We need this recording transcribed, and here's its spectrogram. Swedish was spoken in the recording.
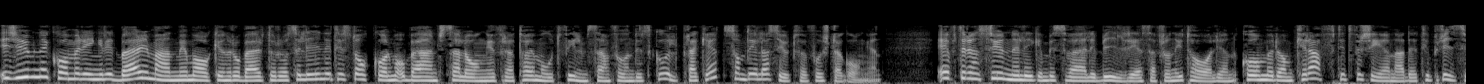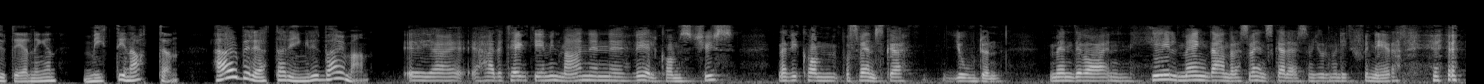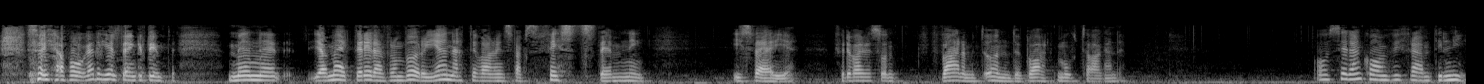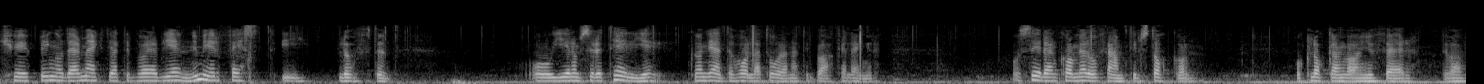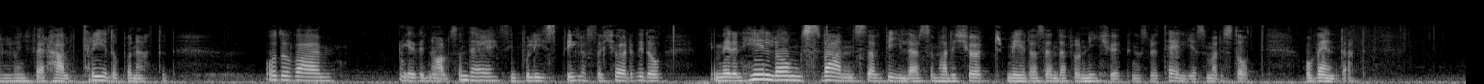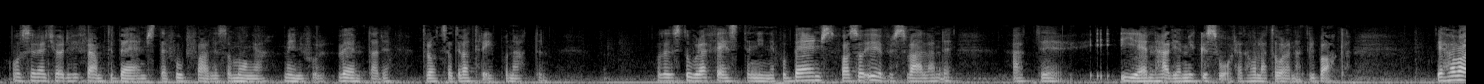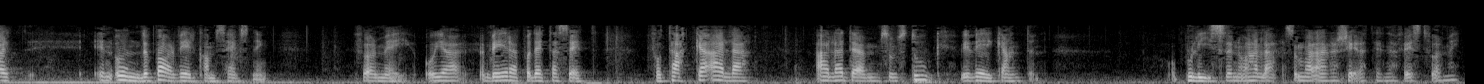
I juni kommer Ingrid Bergman med maken Roberto Rossellini till Stockholm och Berns salonger för att ta emot filmsamfundets guldplakett som delas ut för första gången. Efter en synnerligen besvärlig bilresa från Italien kommer de kraftigt försenade till prisutdelningen mitt i natten. Här berättar Ingrid Bergman. Eh, jag hade tänkt ge min man en eh, välkomstkyss när vi kom på svenska jorden. Men det var en hel mängd andra svenskar där som gjorde mig lite generad. Så jag vågade helt enkelt inte. Men eh, jag märkte redan från början att det var en slags feststämning i Sverige. För det var ett sånt varmt, underbart mottagande. Och sedan kom vi fram till Nyköping och där märkte jag att det började bli ännu mer fest i luften. Och genom Södertälje kunde jag inte hålla tårarna tillbaka längre. Och sedan kom jag då fram till Stockholm. Och klockan var ungefär, det var väl ungefär halv tre då på natten. Och då var Edvin Nalsson där i sin polisbil och så körde vi då med en hel lång svans av bilar som hade kört med oss ända från Nyköping och Södertälje som hade stått och väntat. Och sedan körde vi fram till Berns där fortfarande så många människor väntade trots att det var tre på natten. Och den stora festen inne på Berns var så översvallande att eh, igen hade jag mycket svårt att hålla tårarna tillbaka. Det har varit en underbar välkomsthälsning för mig och jag ber att på detta sätt få tacka alla alla dem som stod vid vägkanten och polisen och alla som har arrangerat denna fest för mig.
